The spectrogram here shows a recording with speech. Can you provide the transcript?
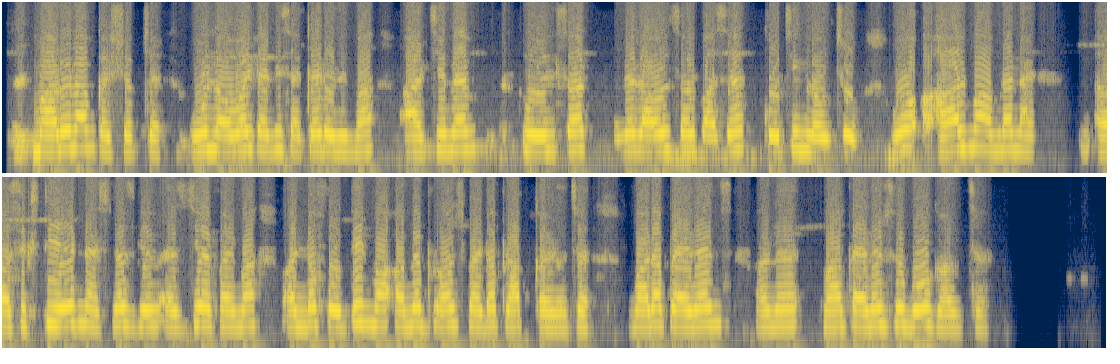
મારું નામ કશ્યપ છે. હું લવર ટેનિસ એકેડેમીમાં આરજી મેમ રોહિલ સર અને રાહુલ સર પાસે કોચિંગ લઉં છું. હું હાલમાં હમણાં સિક્સટી એટ નેશનલ ગેમ એસજીએફઆઈમાં અંડર ફોર્ટીનમાં અમે બ્રોન્ઝ મેડલ પ્રાપ્ત કર્યો છે. મારા પેરેન્ટ્સ અને મારા પેરેન્ટ્સનું બહુ ગર્વ છે.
